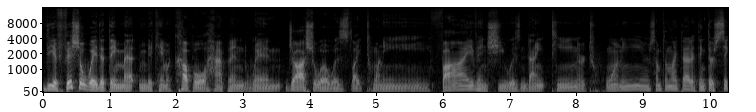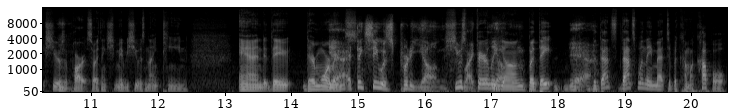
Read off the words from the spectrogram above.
the official way that they met and became a couple happened when Joshua was like 25 and she was 19 or 20 or something like that. I think they're 6 years mm-hmm. apart, so I think she maybe she was 19. And they they're Mormons. Yeah, I think she was pretty young. She was like, fairly young. but they Yeah. But that's that's when they met to become a couple.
